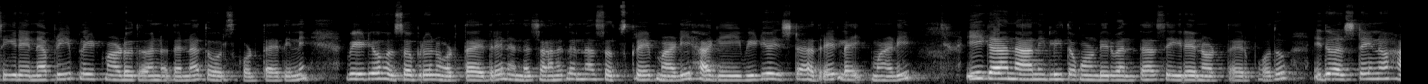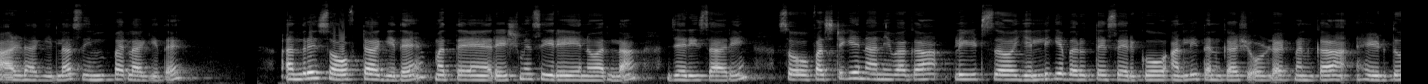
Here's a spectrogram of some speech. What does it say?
ಸೀರೆನ ಪ್ರೀ ಪ್ಲೀಟ್ ಮಾಡೋದು ಅನ್ನೋದನ್ನು ತೋರಿಸ್ಕೊಡ್ತಾ ಇದ್ದೀನಿ. ವಿಡಿಯೋ ಹೊಸೊಬ್ಬರು ನೋಡ್ತಾ ಇದ್ದರೆ ನನ್ನ ಚಾನಲನ್ನು ಸಬ್ಸ್ಕ್ರೈಬ್ ಮಾಡಿ, ಹಾಗೆ ಈ ವಿಡಿಯೋ ಇಷ್ಟ ಆದರೆ ಲೈಕ್ ಮಾಡಿ. ಈಗ ನಾನಿಲ್ಲಿ ತೊಗೊಂಡಿರುವಂಥ ಸೀರೆ ನೋಡ್ತಾ ಇರ್ಬೋದು. ಇದು ಅಷ್ಟೇನು ಹಾರ್ಡ್ ಆಗಿಲ್ಲ ಸಿಂಪಲ್ ಆಗಿದೆ. ಅಂದರೆ ಸಾಫ್ಟ್ ಆಗಿದೆ, ಮತ್ತು ರೇಷ್ಮೆ ಸೀರೆ ಏನೂ ಅಲ್ಲ, ಜರಿ ಸಾರಿ. ಸೊ ಫಸ್ಟಿಗೆ ನಾನಿವಾಗ ಪ್ಲೀಟ್ಸ್ ಎಲ್ಲಿಗೆ ಬರುತ್ತೆ ಸೆರ್ಗೋ ಅಲ್ಲಿ ತನಕ ಶೋಲ್ಡರ್ ತನಕ ಹಿಡಿದು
